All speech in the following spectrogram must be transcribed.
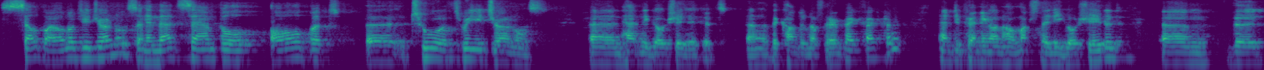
cell biology journals, and in that sample, all but uh, two or three journals uh, had negotiated uh, the content of their impact factor, and depending on how much they negotiated, um, the,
